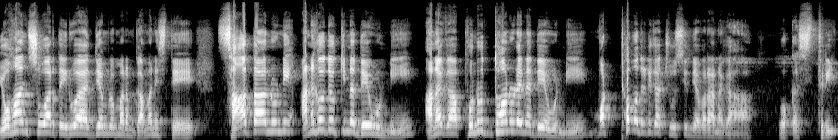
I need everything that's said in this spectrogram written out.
యోహాన్ సువార్త ఇరవై అధ్యాయంలో మనం గమనిస్తే సాతానుడిని అనగదొక్కిన దేవుణ్ణి అనగా పునరుద్ధానుడైన దేవుణ్ణి మొట్టమొదటిగా చూసింది ఎవరనగా ఒక స్త్రీ.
